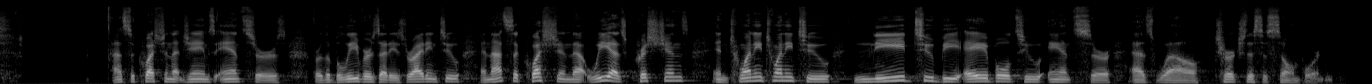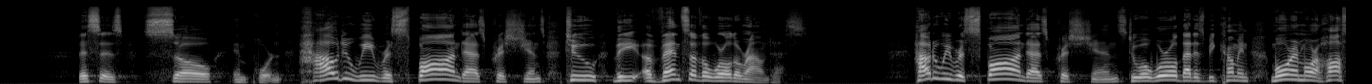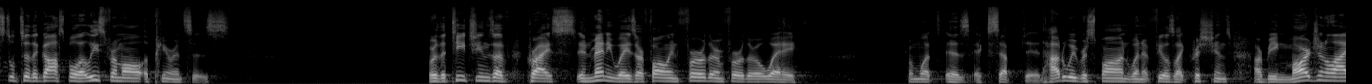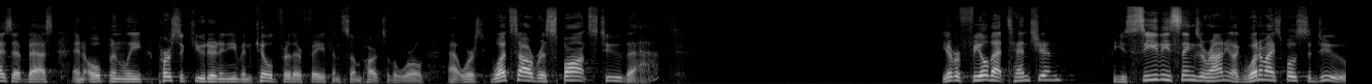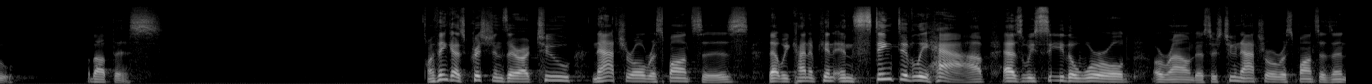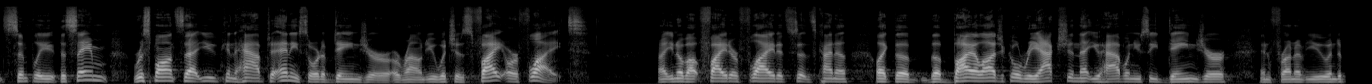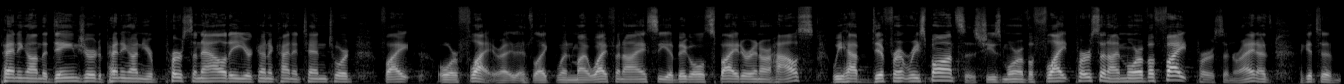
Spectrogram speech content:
That's the question that James answers for the believers that he's writing to. And that's the question that we as Christians in 2022 need to be able to answer as well. Church, this is so important. This is so important. How do we respond as Christians to the events of the world around us? How do we respond as Christians to a world that is becoming more and more hostile to the gospel, at least from all appearances? Where the teachings of Christ, in many ways, are falling further and further away from what is accepted? How do we respond when it feels like Christians are being marginalized at best and openly persecuted and even killed for their faith in some parts of the world at worst? What's our response to that? You ever feel that tension? You see these things around you, like, what am I supposed to do about this? I think as Christians, there are two natural responses that we kind of can instinctively have as we see the world around us. There's two natural responses, and it's simply the same response that you can have to any sort of danger around you, which is fight or flight. Right? You know about fight or flight. It's, it's kind of like the, the biological reaction that you have when you see danger in front of you. And depending on the danger, depending on your personality, you're going to kind of tend toward fight or flight. Right? It's like when my wife and I see a big old spider in our house, we have different responses. She's more of a flight person. I'm more of a fight person. Right? I, I get to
